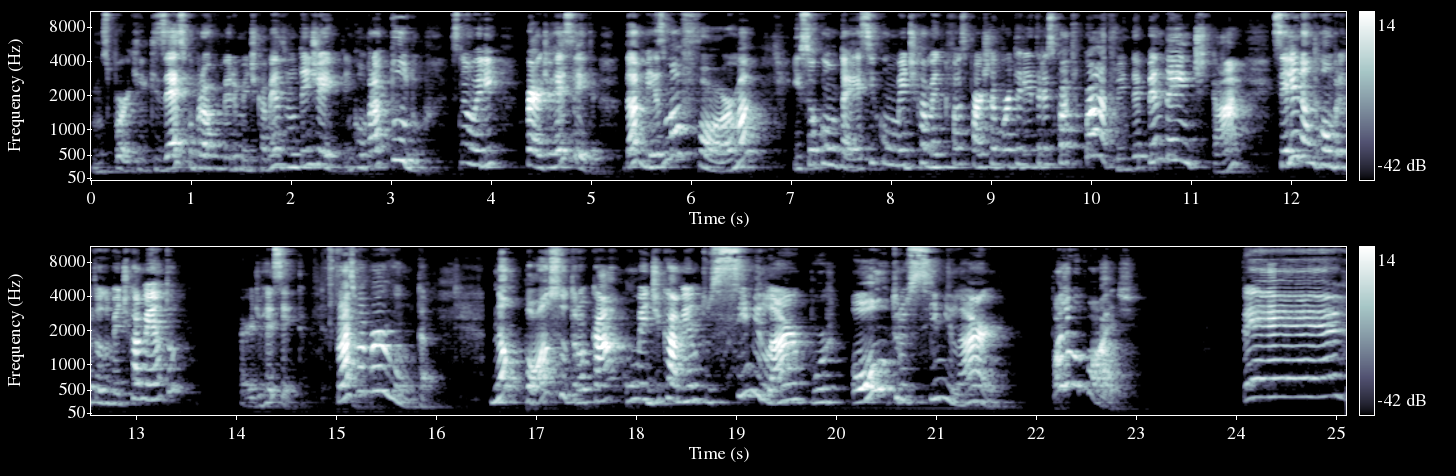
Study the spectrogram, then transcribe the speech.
Vamos supor que ele quisesse comprar o primeiro medicamento, não tem jeito, tem que comprar tudo, senão ele perde a receita. Da mesma forma, isso acontece com o medicamento que faz parte da portaria 344, independente, tá? Se ele não compra todo o medicamento, perde a receita. Próxima pergunta. Não posso trocar um medicamento similar por outro similar? Pode ou não pode? É...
